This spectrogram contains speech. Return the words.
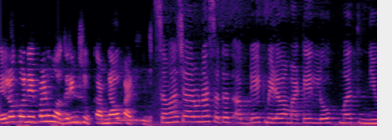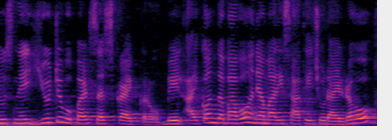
એ લોકોને પણ હું અગ્રિમ શુભકામનાઓ પાઠવું છું. સમાચારોના સતત અપડેટ મેળવવા માટે લોકમત ન્યૂઝને યુટ્યુબ ઉપર સબસ્ક્રાઇબ કરો. બેલ આઇકોન દબાવો અને અમારી સાથે જોડાયેલ રહો.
